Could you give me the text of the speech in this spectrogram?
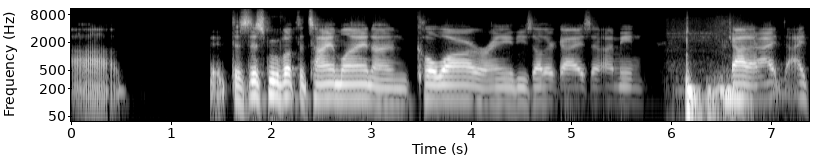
Uh, does this move up the timeline on Kowar or any of these other guys? I mean, God, I I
